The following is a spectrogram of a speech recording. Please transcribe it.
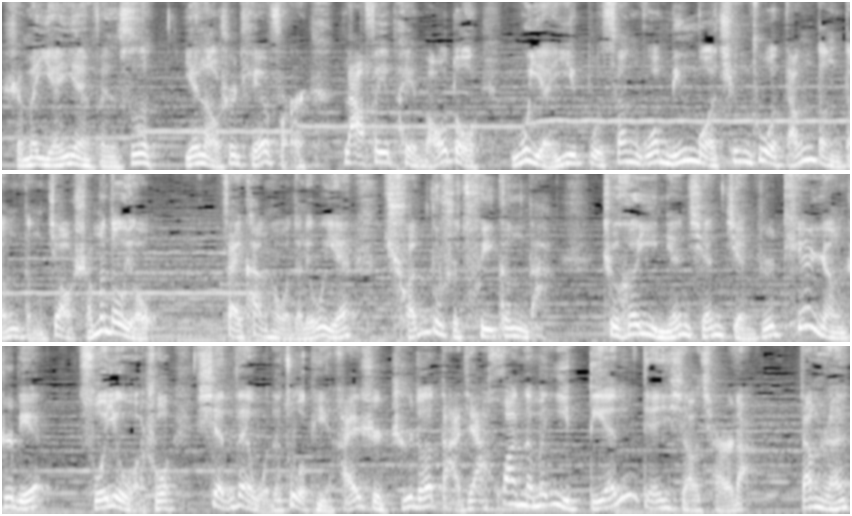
什么严艳粉丝、严老师铁粉、拉菲配毛豆、无演义不三国、明末清初等等等等，叫什么都有。再看看我的留言，全都是催更的，这和一年前简直天壤之别。所以我说，现在我的作品还是值得大家花那么一点点小钱的。当然，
